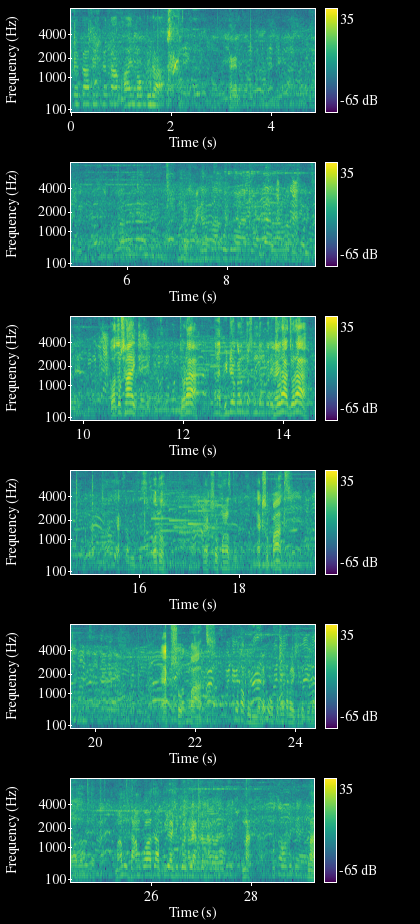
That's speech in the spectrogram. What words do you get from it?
ক্রেতা বিক্রেতা ভাই বন্ধুরা থাকেন কত ষাট? জোড়া? না ভিডিও করেন তো সুন্দর করে জোড়া জোড়া? একটা বলতেছে কত? একশো পাঁচ বলতে একশো পাঁচ একশো পাঁচ। কথা কই না ভাই অত কথা পাইছিল মানুষ দাম করা আছে আপনি আসি করেছি একশো না। না।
